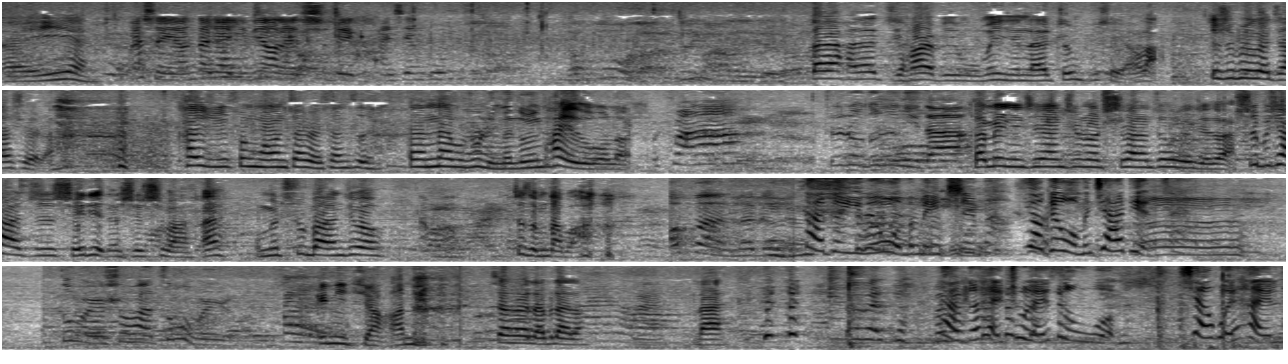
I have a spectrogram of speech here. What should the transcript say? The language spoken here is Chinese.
哎呀，来沈阳，大家一定要来吃这个海鲜锅。大家还在挤哈尔滨，我们已经来征服沈阳了。这是不是该加水了？开局疯狂加水三次，但是耐不住里面东西太多了。我吃完了，这肉都是你的。咱们已经现在进入了吃饭的最后一个阶段，吃不下只谁点的谁吃完。哎，我们吃完就，这怎么打包？好粉的，大哥以为我们没吃饱，要给我们加点菜。东北人说话这么温柔，给你夹呢。下回来不来了？来，来。大哥还出来送我们，下回还来。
